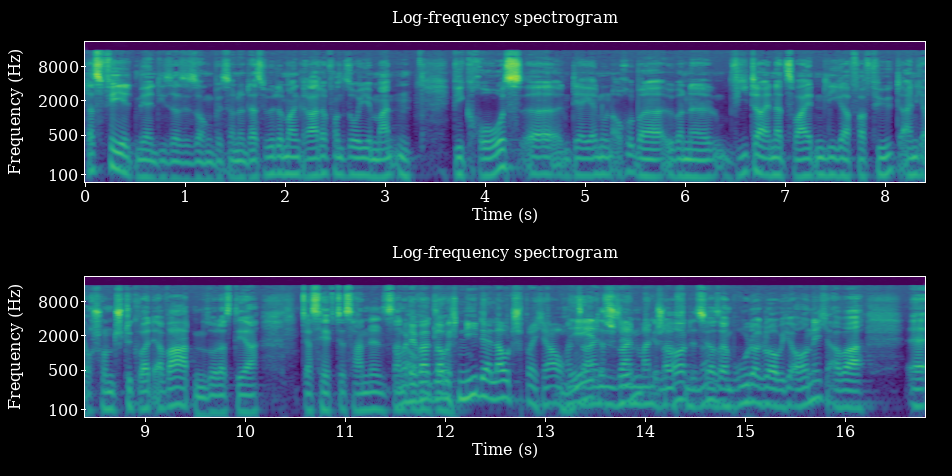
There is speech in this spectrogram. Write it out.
das fehlt mir in dieser Saison ein bisschen. Und das würde man gerade von so jemanden wie Groß, äh, der ja nun auch über, über eine Vita in der zweiten Liga verfügt, eigentlich auch schon ein Stück weit erwarten, so dass der das Heft des Handelns dann Aber der war, in so- glaube ich, nie der Lautsprecher, auch in Nee, seinen, das seinen stimmt, Mannschaften. genau, das ist ne? ja sein Bruder, glaube ich, auch nicht, aber äh,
